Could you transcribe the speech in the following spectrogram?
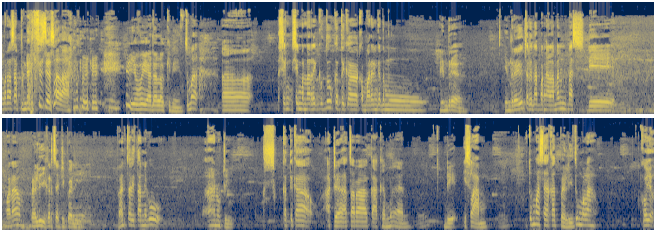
merasa benar itu sudah salah. Iya bu ya analogi nih. Cuma eh, sing sing menarik itu ketika kemarin ketemu Hendra. Hendra itu cerita pengalaman pas di mana Bali kerja di Bali. Kan ceritanya itu anu deh. Ketika ada acara keagamaan di Islam itu masyarakat Bali itu malah koyok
